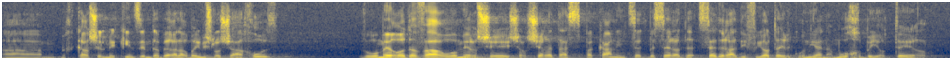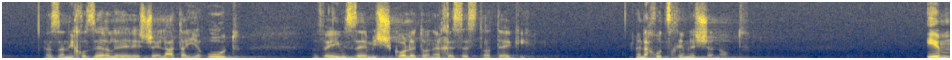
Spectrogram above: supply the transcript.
המחקר של מקינזי מדבר על 43 אחוז, והוא אומר עוד דבר, הוא אומר ששרשרת האספקה נמצאת בסדר העדיפויות הארגוני הנמוך ביותר. אז אני חוזר לשאלת הייעוד, ואם זה משקולת או נכס אסטרטגי. אנחנו צריכים לשנות. אם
